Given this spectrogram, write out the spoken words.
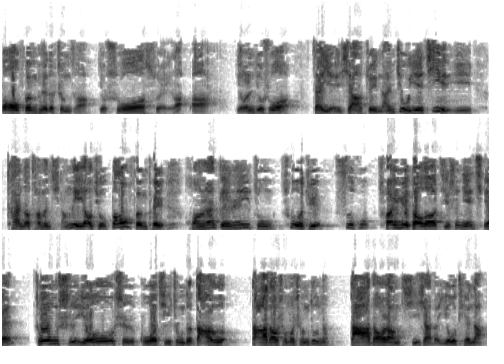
包分配的政策就缩水了啊。有人就说，在眼下最难就业季里。看到他们强烈要求包分配，恍然给人一种错觉，似乎穿越到了几十年前。中石油是国企中的大鳄，大到什么程度呢？大到让旗下的油田呐，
